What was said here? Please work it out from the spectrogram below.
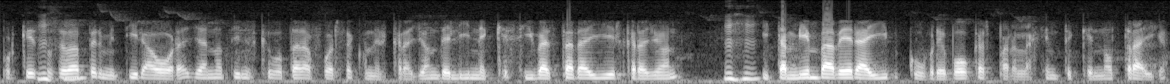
porque eso se va a permitir ahora, ya no tienes que votar a fuerza con el crayón del INE, que sí va a estar ahí el crayón, y también va a haber ahí cubrebocas para la gente que no traiga.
